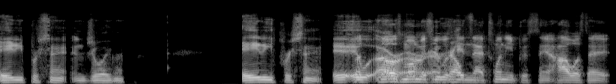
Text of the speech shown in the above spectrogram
Eighty percent enjoyment. Eighty percent. It those or, moments or, you was hitting that twenty percent. How was that?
